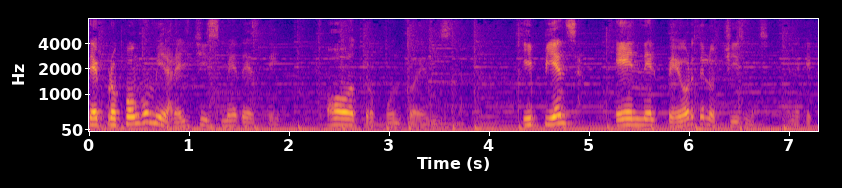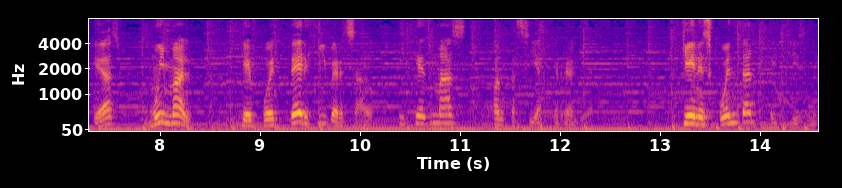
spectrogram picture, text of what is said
Te propongo mirar el chisme desde otro punto de vista y piensa en el peor de los chismes, en el que quedas muy mal, que fue tergiversado y que es más fantasía que realidad. Quienes cuentan el chisme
